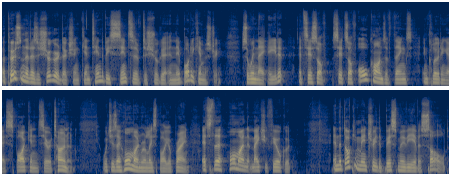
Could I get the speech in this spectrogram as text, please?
A person that has a sugar addiction can tend to be sensitive to sugar in their body chemistry, so when they eat it, it sets off, sets off all kinds of things, including a spike in serotonin, which is a hormone released by your brain. It's the hormone that makes you feel good. In the documentary The Best Movie Ever Sold,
